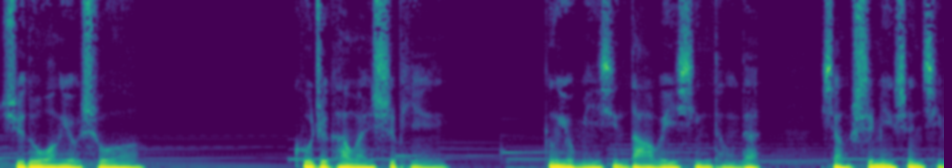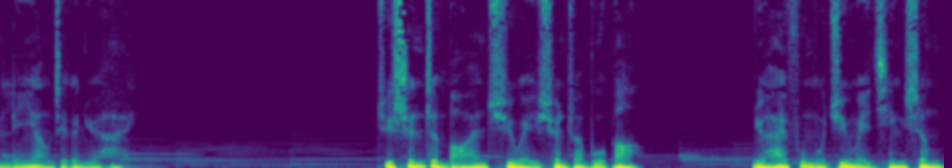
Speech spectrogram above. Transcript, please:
许多网友说。哭着看完视频，更有明星大 V 心疼的想实名申请领养这个女孩。据深圳宝安区委宣传部报，女孩父母均为亲生，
